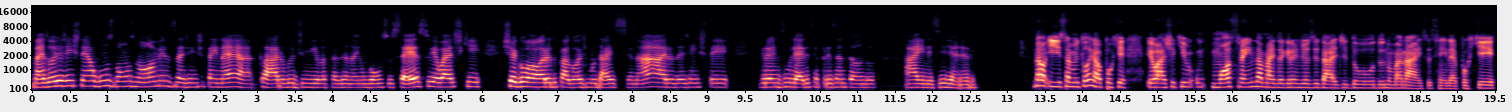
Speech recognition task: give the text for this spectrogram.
Mas hoje a gente tem alguns bons nomes, a gente tem, né, claro, Ludmilla fazendo aí um bom sucesso, e eu acho que chegou a hora do pagode mudar esse cenário, da gente ter grandes mulheres representando aí nesse gênero. Não, e isso é muito legal, porque eu acho que mostra ainda mais a grandiosidade do, do Numanais, assim, né? Porque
